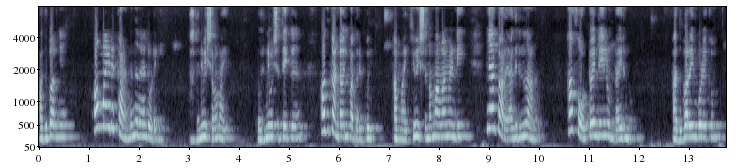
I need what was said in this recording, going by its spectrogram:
അത് പറഞ്ഞ് അമ്മായിയുടെ കണ്ണ് നിറയാൻ തുടങ്ങി. അതിന് വിഷമമായി. ഒരു നിമിഷത്തേക്ക് അത് കണ്ടവൻ പതറിപ്പോയി. അമ്മായിക്ക് വിഷമമാവാൻ വേണ്ടി ഞാൻ പറയാതിരുന്നതാണ്. ആ ഫോട്ടോ എന്റെ കയ്യിൽ ഉണ്ടായിരുന്നു. അത് പറയുമ്പോഴേക്കും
